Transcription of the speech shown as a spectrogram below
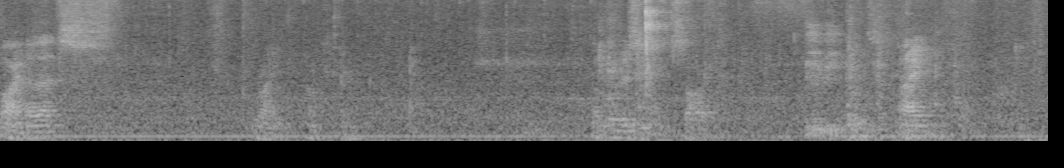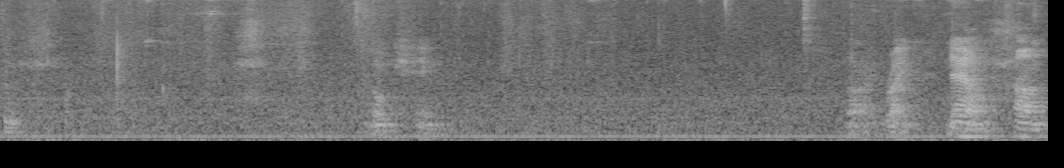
all right, now that's, right, okay. Oh, there isn't, sorry. I. Okay. All right, right. Now, um,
